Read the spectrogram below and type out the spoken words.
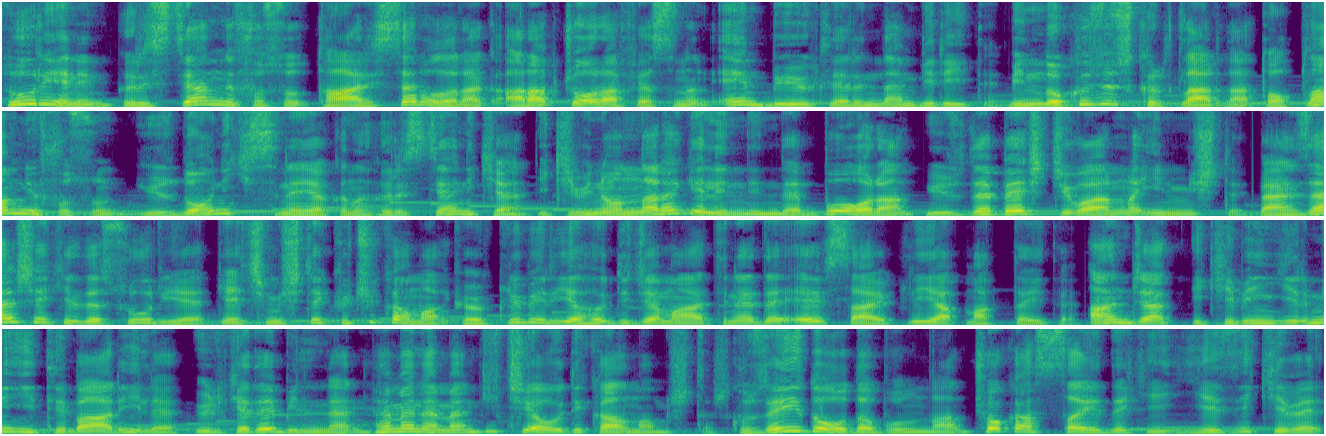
Suriye'nin Hristiyan nüfusu tarihsel olarak Arap coğrafyasının en büyüklerinden biriydi. 1940'larda toplam nüfusun %12'sine yakını Hristiyan iken 2010'lara gelindiğinde bu oran %5 civarına inmişti. Benzer şekilde Suriye geçmişte küçük ama köklü bir Yahudi cemaatine de ev sahipliği yapmaktaydı. Ancak 2020 itibariyle itibariyle ülkede bilinen hemen hemen hiç Yahudi kalmamıştır. Kuzeydoğu'da bulunan çok az sayıdaki Yeziki ve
